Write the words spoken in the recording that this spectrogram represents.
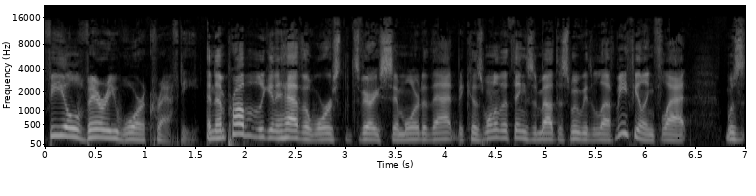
feel very Warcrafty. And I'm probably going to have a worst that's very similar to that because one of the things about this movie that left me feeling flat was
